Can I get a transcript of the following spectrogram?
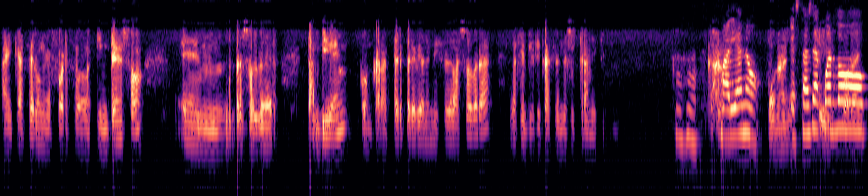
hay que hacer un esfuerzo intenso en resolver también, con carácter previo al inicio de las obras, la simplificación de sus trámites. Mariano, ¿estás de acuerdo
